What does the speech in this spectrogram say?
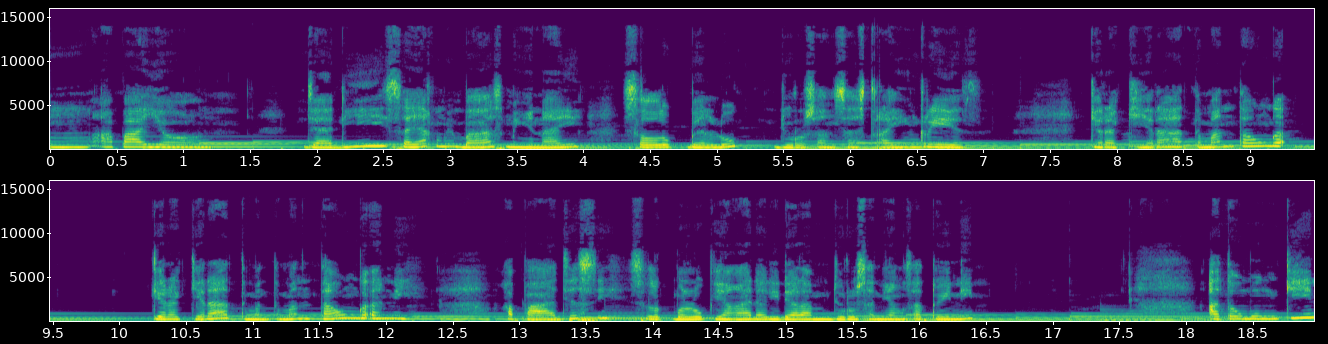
hmm, apa yo? Jadi saya akan membahas mengenai seluk beluk jurusan sastra Inggris. Kira-kira teman tahu nggak? Kira-kira teman-teman tahu nggak nih? Apa aja sih seluk beluk yang ada di dalam jurusan yang satu ini? Atau mungkin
